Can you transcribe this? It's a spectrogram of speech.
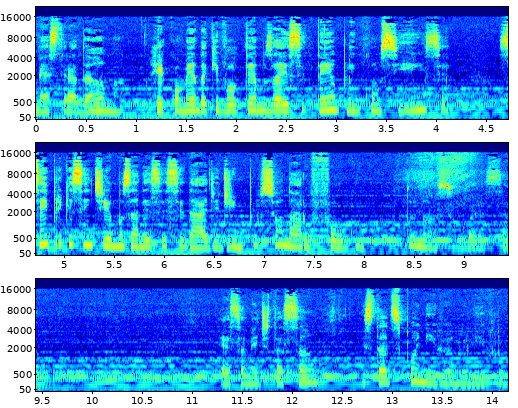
Mestre Adama recomenda que voltemos a esse templo em consciência sempre que sentirmos a necessidade de impulsionar o fogo do nosso coração. Essa meditação está disponível no livro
